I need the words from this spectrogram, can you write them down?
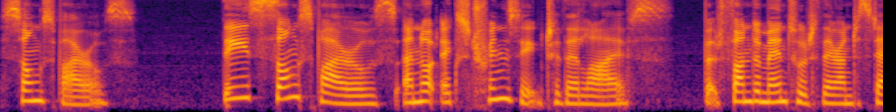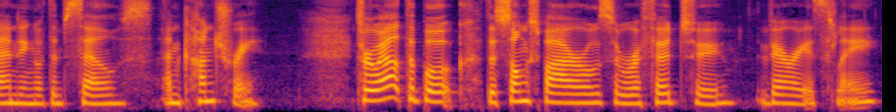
song spirals. These song spirals are not extrinsic to their lives, but fundamental to their understanding of themselves and country. Throughout the book, the song spirals are referred to variously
